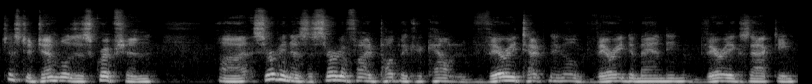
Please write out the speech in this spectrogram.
just a general description. Uh, serving as a certified public accountant, very technical, very demanding, very exacting,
